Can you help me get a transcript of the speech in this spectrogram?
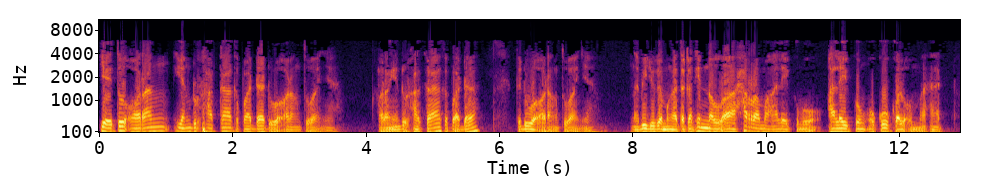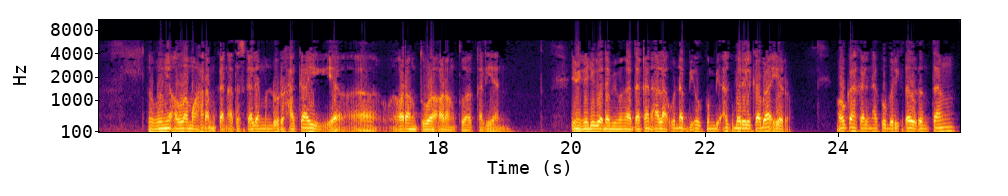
Yaitu orang yang durhaka kepada dua orang tuanya. Orang yang durhaka kepada kedua orang tuanya. Nabi juga mengatakan Inna Allah harrama alaikum alaikum uquqal ummahat. Sesungguhnya Allah mengharamkan atas kalian mendurhakai ya uh, orang tua orang tua kalian. Demikian juga Nabi mengatakan ala unabbiukum bi akbaril kabair. Maukah kalian aku beritahu tentang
